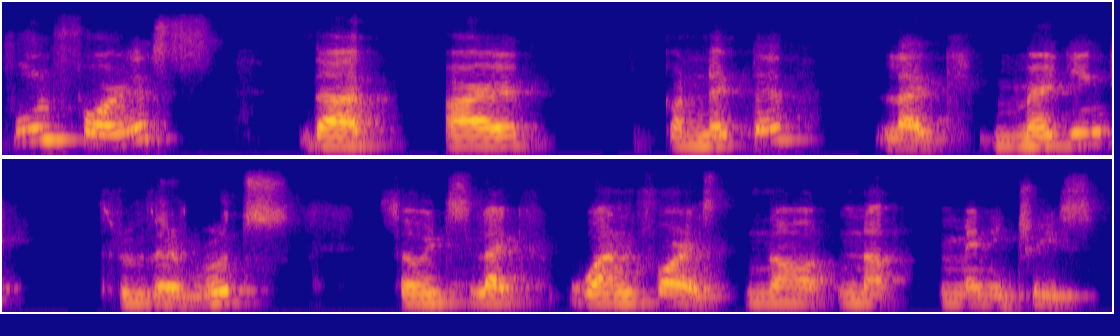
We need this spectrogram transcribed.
full forests that are connected, like merging through the roots. So it's like one forest, no, not many trees.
